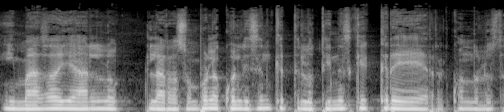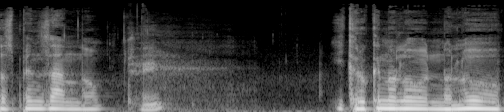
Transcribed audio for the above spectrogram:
y más allá la razón por la cual dicen que te lo tienes que creer cuando lo estás pensando. Sí. Y creo que no lo, no lo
